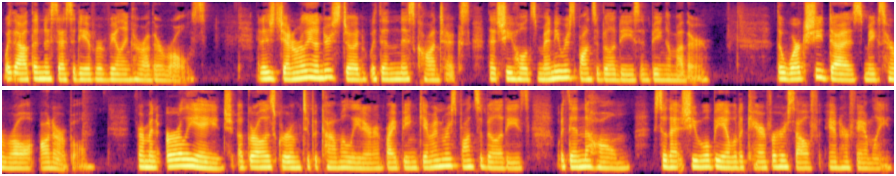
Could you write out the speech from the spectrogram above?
without the necessity of revealing her other roles. It is generally understood within this context that she holds many responsibilities in being a mother. The work she does makes her role honorable. From an early age, a girl is groomed to become a leader by being given responsibilities within the home so that she will be able to care for herself and her family.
